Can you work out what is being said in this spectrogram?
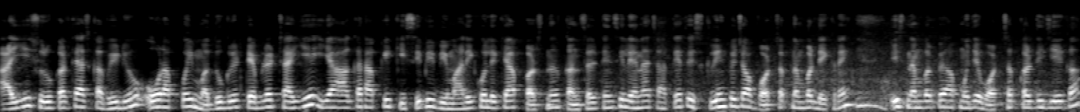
आइए शुरू करते हैं आज का वीडियो। और आपको ये मधुग्री टेबलेट चाहिए या अगर आपकी किसी भी बीमारी को लेकर आप पर्सनल कंसल्टेंसी लेना चाहते हैं तो स्क्रीन पे जो आप व्हाट्सअप नंबर देख रहे हैं, इस नंबर पे आप मुझे व्हाट्सअप कर दीजिएगा।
